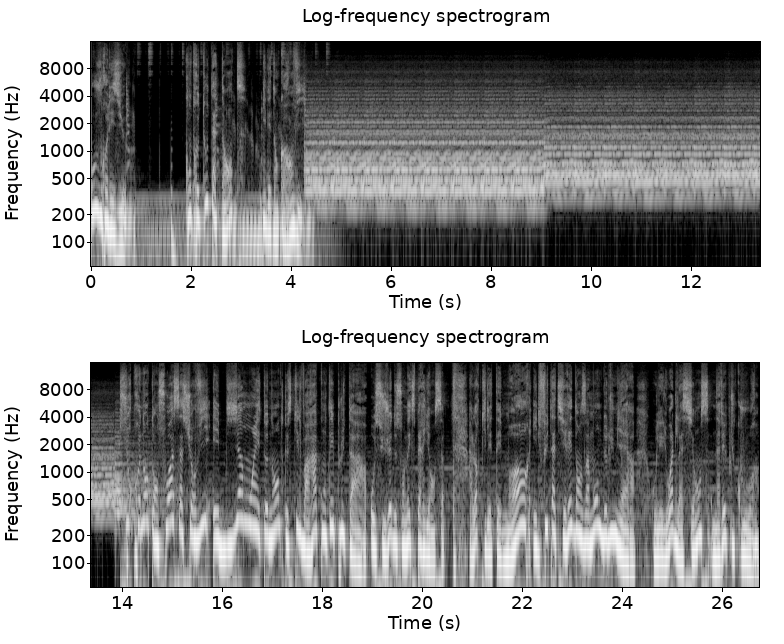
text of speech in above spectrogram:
ouvre les yeux. Contre toute attente, il est encore en vie. Surprenante en soi, sa survie est bien moins étonnante que ce qu'il va raconter plus tard au sujet de son expérience. Alors qu'il était mort, il fut attiré dans un monde de lumière, où les lois de la science n'avaient plus cours.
